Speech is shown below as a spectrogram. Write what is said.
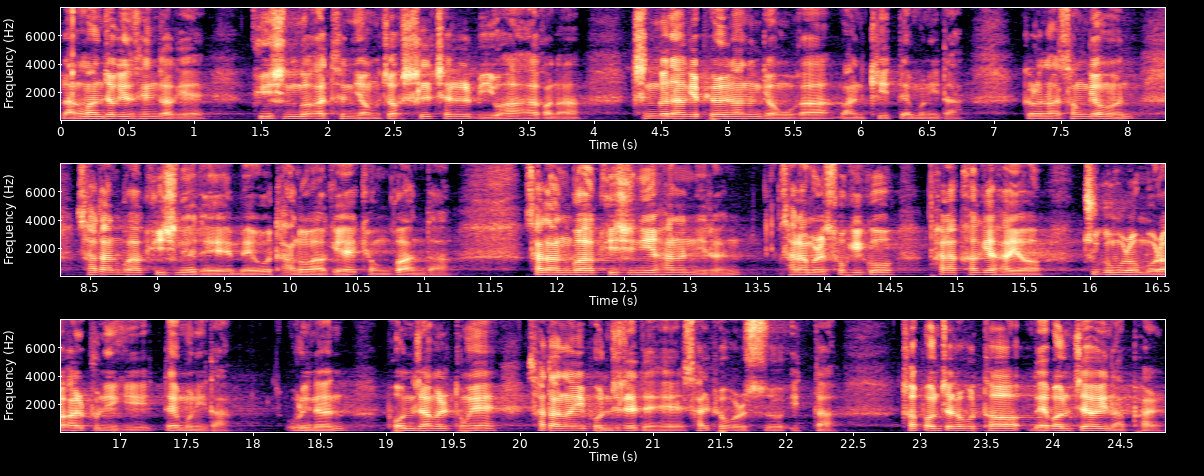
낭만적인 생각에 귀신과 같은 영적 실체를 미화하거나 친근하게 표현하는 경우가 많기 때문이다. 그러나 성경은 사단과 귀신에 대해 매우 단호하게 경고한다. 사단과 귀신이 하는 일은 사람을 속이고 타락하게 하여 죽음으로 몰아갈 뿐이기 때문이다. 우리는 본장을 통해 사단의 본질에 대해 살펴볼 수 있다. 첫 번째로부터 네 번째의 나팔,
